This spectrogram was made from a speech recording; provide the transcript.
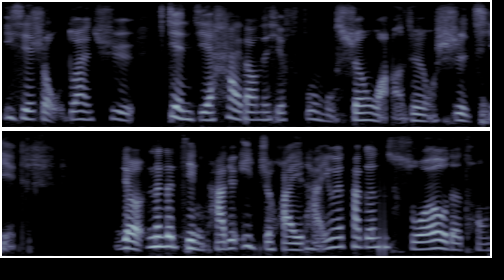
一些手段去间接害到那些父母身亡这种事情。有那个警察就一直怀疑他，因为他跟所有的同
